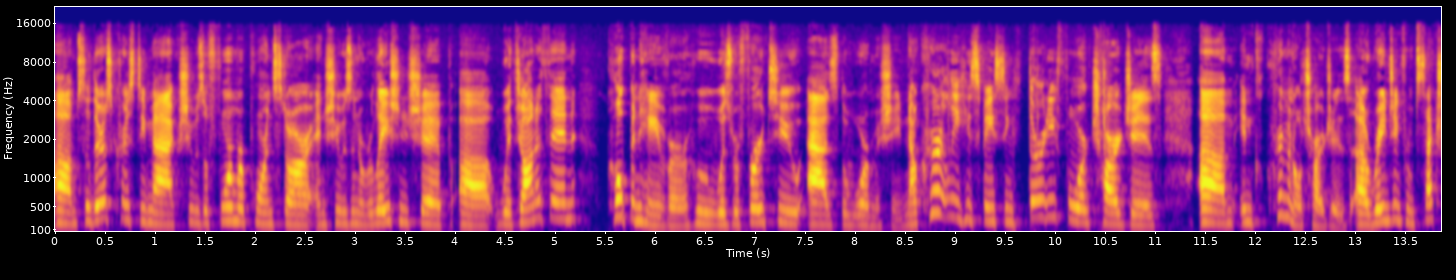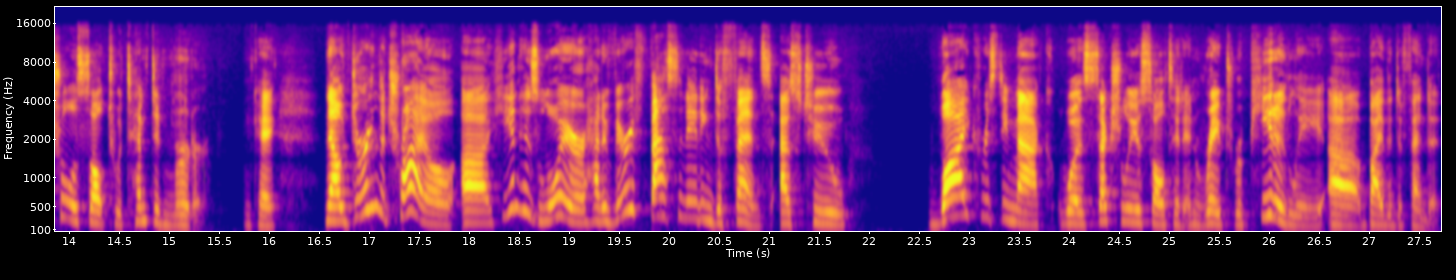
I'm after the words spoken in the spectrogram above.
Um, so there's Christy Mack. She was a former porn star, and she was in a relationship uh, with Jonathan Koppenhaver, who was referred to as the War Machine. Now, currently, he's facing 34 charges um, in criminal charges, uh, ranging from sexual assault to attempted murder. Okay. Now, during the trial, uh, he and his lawyer had a very fascinating defense as to why Christy Mack was sexually assaulted and raped repeatedly uh, by the defendant.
